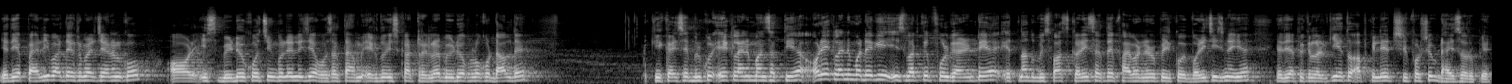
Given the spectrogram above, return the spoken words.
यदि आप पहली बार देख रहे हैं मेरे चैनल को और इस वीडियो कोचिंग को ले लीजिए, हो सकता है हम एक दो इसका ट्रेलर वीडियो आप लोग को डाल दें कि कैसे बिल्कुल एक लाइन बन सकती है और एक लाइन बनेगी, इस बात की फुल गारंटी है, इतना तो विश्वास कर ही सकते हैं फाइव हंड्रेड रुपीज़ कोई बड़ी चीज़ नहीं है। यदि आप एक लड़की है तो आपके लिए सिर्फ़ और सिर्फ़ ढाई सौ रुपये।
